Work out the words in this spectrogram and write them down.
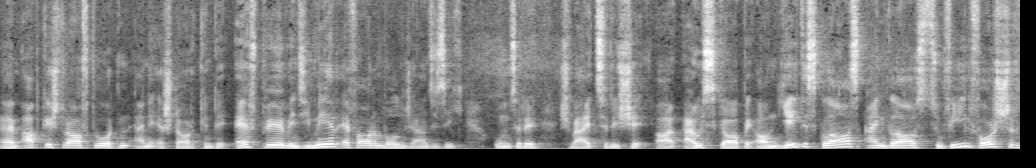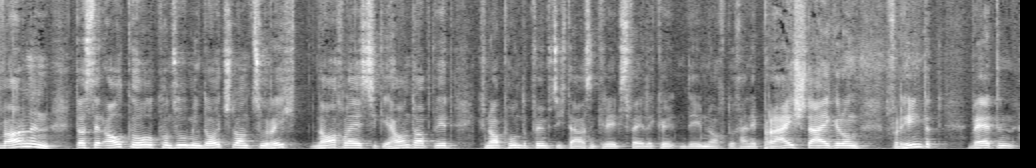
ähm, abgestraft worden, eine erstarkende FPÖ. Wenn Sie mehr erfahren wollen, schauen Sie sich unsere schweizerische Ausgabe an. Jedes Glas ein Glas zu viel. Forscher warnen, dass der Alkoholkonsum in Deutschland zu Recht nachlässig gehandhabt wird. Knapp 150.000 Krebsfälle könnten demnach durch eine Preissteigerung verhindert werden.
